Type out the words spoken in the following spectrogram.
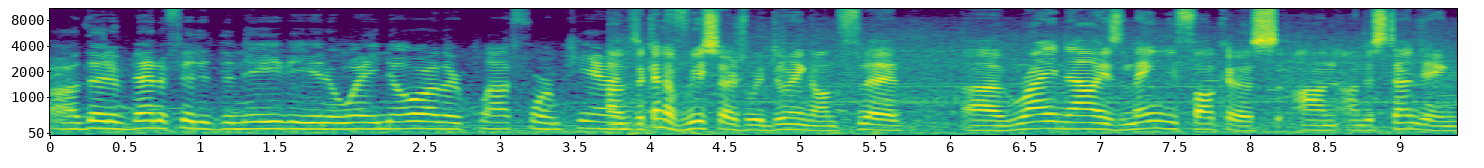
Uh, that have benefited the Navy in a way no other platform can. Uh, the kind of research we're doing on FLIP uh, right now is mainly focused on understanding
